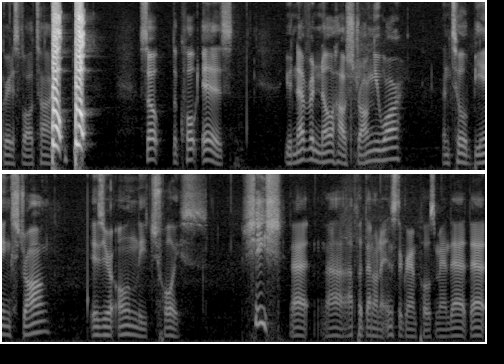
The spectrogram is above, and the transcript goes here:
greatest of all time. Boop, boop. So the quote is You never know how strong you are until being strong is your only choice. Sheesh. That nah, I put that on an Instagram post, man. That that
